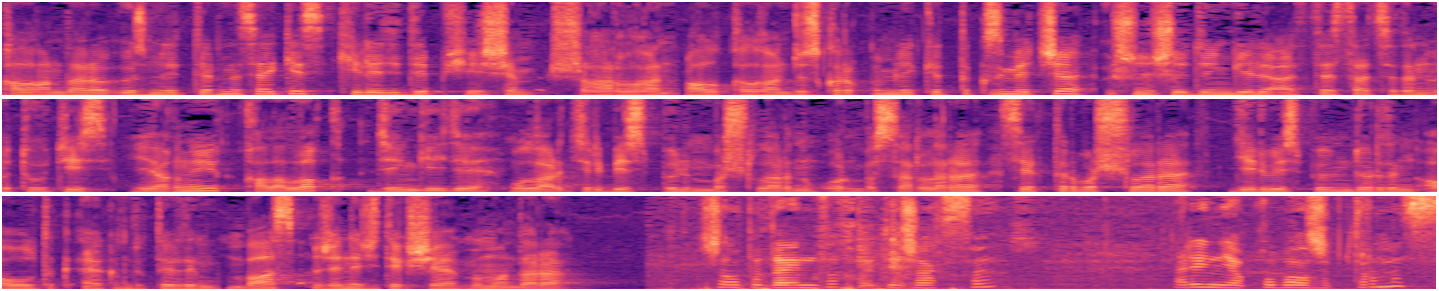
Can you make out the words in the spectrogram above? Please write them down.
қалғандары өз міндеттеріне сәйкес келеді деп шешім шығарылған. Ал қалған 140 мемлекеттік қызметші үшінші деңгейлі аттестациядан өтуі тиіс. Яғни қалалық деңгейде. Олар дербес бөлім басшыларының орынбасарлары сектор басшылары дербес бөлімдердің ауылдық әкімдіктердің бас және жетекші мамандары. Жалпы дайындық өте жақсы. Әрине қобалжып тұрмыз.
